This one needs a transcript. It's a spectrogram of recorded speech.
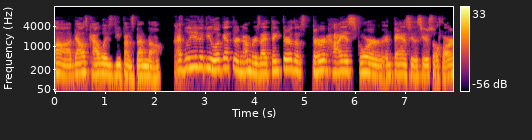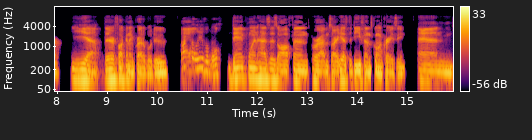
uh, Dallas Cowboys defense been though? I believe if you look at their numbers, I think they're the third highest scorer in fantasy this year so far. Yeah, they're fucking incredible, dude. Unbelievable. Dan Quinn has his offense, or I'm sorry, he has the defense going crazy. And,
